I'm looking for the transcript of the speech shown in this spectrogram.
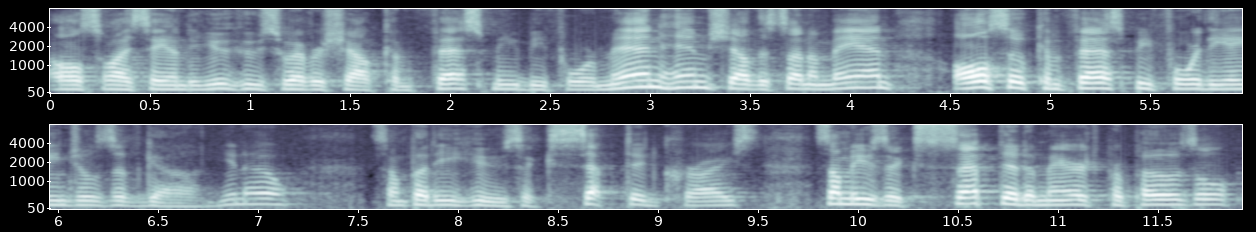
also I say unto you, whosoever shall confess me before men, him shall the Son of Man also confess before the angels of God. You know, somebody who's accepted Christ, somebody who's accepted a marriage proposal,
